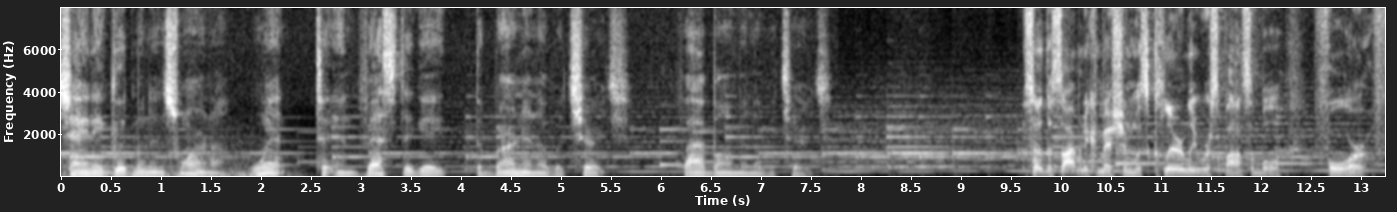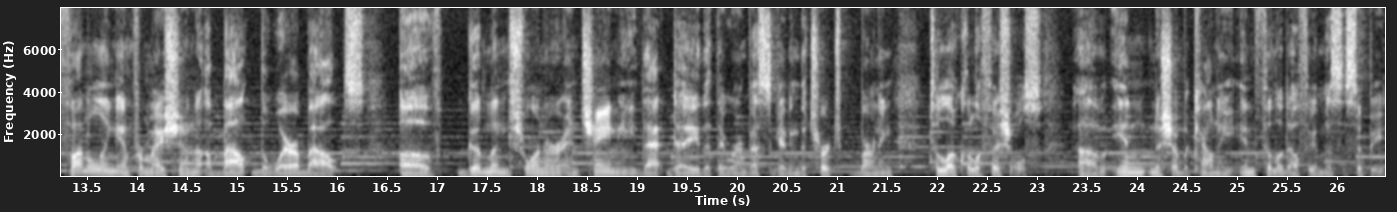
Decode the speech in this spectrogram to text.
Chaney, Goodman, and Schwerner went to investigate the burning of a church, firebombing of a church. So the Sovereignty Commission was clearly responsible for funneling information about the whereabouts of Goodman, Schwerner, and Chaney that day that they were investigating the church burning to local officials um, in Neshoba County in Philadelphia, Mississippi.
